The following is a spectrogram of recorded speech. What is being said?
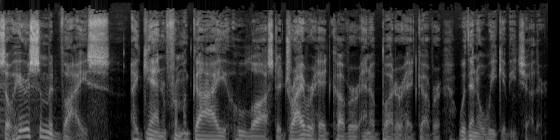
So here's some advice, again, from a guy who lost a driver head cover and a putter head cover within a week of each other.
